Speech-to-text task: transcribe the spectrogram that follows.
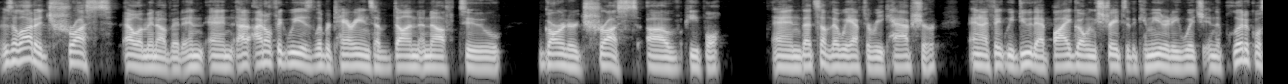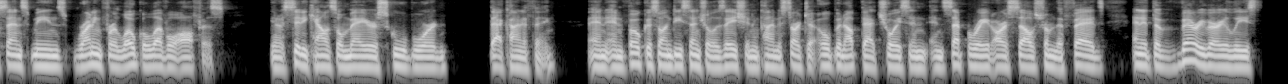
there's a lot of trust element of it. And and I, I don't think we as libertarians have done enough to garner trust of people. And that's something that we have to recapture. And I think we do that by going straight to the community, which in the political sense means running for local level office, you know, city council, mayor, school board, that kind of thing. And, and focus on decentralization and kind of start to open up that choice and, and separate ourselves from the feds. And at the very, very least,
